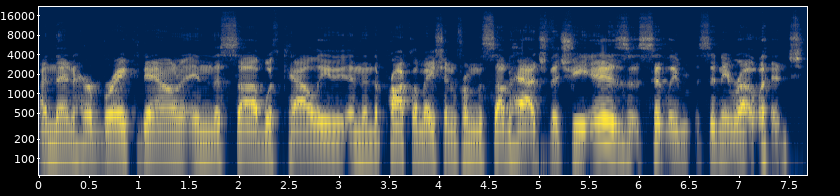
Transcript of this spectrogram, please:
And then her breakdown in the sub with Callie, and then the proclamation from the sub hatch that she is Sydney, Sydney Rutledge.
